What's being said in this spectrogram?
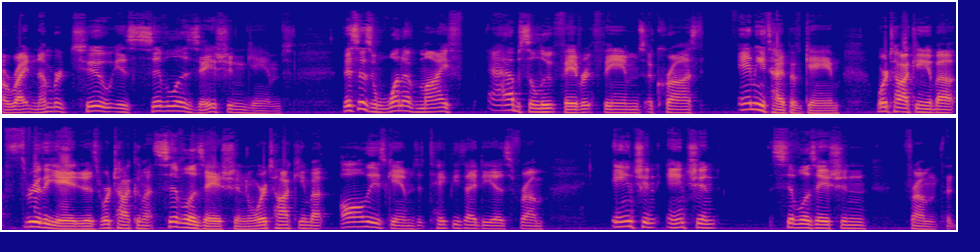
All right, number two is civilization games. This is one of my f- absolute favorite themes across any type of game. We're talking about through the ages, we're talking about civilization, we're talking about all these games that take these ideas from ancient, ancient civilization from the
